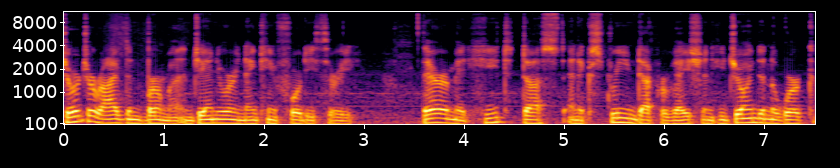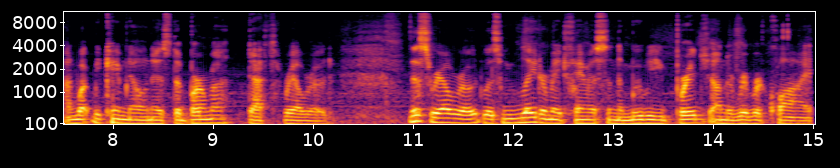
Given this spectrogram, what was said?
George arrived in Burma in January 1943. There, amid heat, dust, and extreme deprivation, he joined in the work on what became known as the Burma Death Railroad. This railroad was later made famous in the movie Bridge on the River Kwai.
